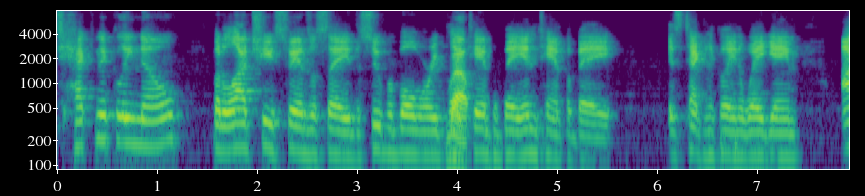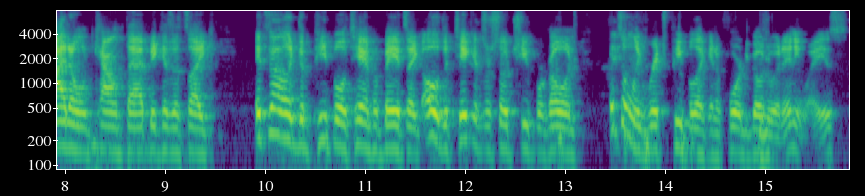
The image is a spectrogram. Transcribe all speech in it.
Technically, no, but a lot of Chiefs fans will say the Super Bowl where he played Well- Tampa Bay in Tampa Bay is technically an away game. I don't count that because it's like it's not like the people of Tampa Bay. It's like, oh, the tickets are so cheap, we're going. It's only rich people that can afford to go to it, anyways.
